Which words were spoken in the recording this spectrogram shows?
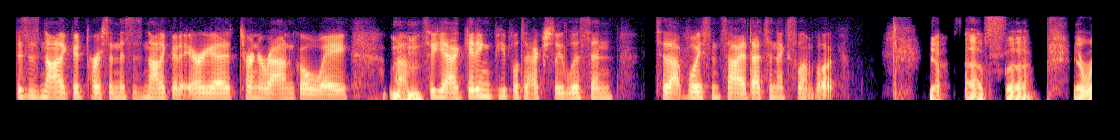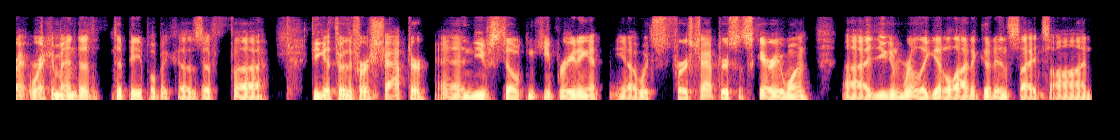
this is not a good person. This is not a good area. Turn around, go away. Um, mm-hmm. Um, so, yeah, getting people to actually listen to that voice inside, that's an excellent book. Yep, I've uh, yeah, re- recommend to, to people because if uh, if you get through the first chapter and you still can keep reading it, you know which first chapter is a scary one, uh, you can really get a lot of good insights on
